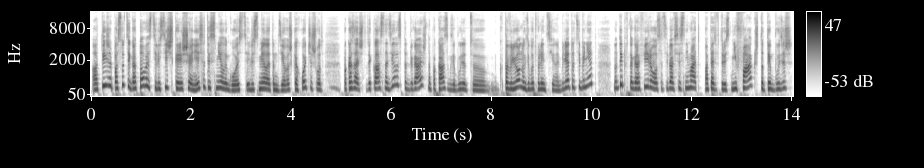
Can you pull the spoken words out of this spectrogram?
а ты же, по сути, готовое стилистическое решение. Если ты смелый гость или смелая там девушка, хочешь вот показать, что ты классно делаешь, подбегаешь на показ, где будет э, к павильону, где будет Валентина. Билета у тебя нет, но ты фотографировался, тебя все снимают. Опять повторюсь, не факт, что ты будешь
